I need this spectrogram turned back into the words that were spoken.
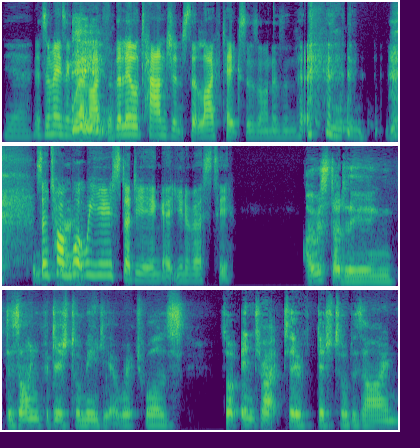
Yeah, it's amazing where life, the little tangents that life takes us on, isn't it? Mm. so, Tom, what were you studying at university? I was studying design for digital media, which was sort of interactive digital design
